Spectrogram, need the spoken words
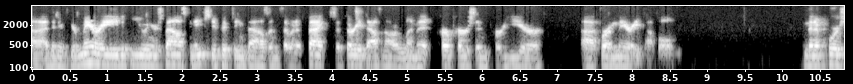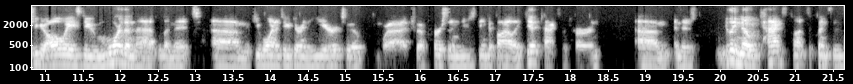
Uh, and then if you're married, you and your spouse can each do 15,000. So in effect, it's a $30,000 limit per person per year uh, for a married couple. And then of course you could always do more than that limit um, if you wanted to during the year to a, uh, to a person, you just need to file a gift tax return. Um, and there's really no tax consequences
